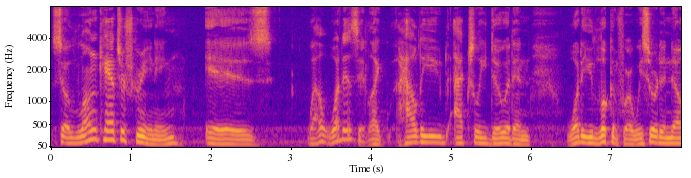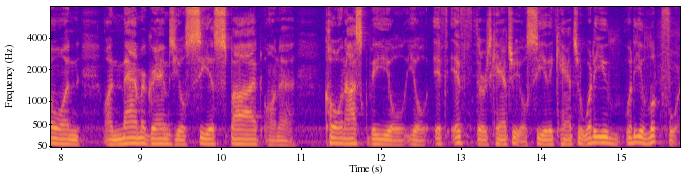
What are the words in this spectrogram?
so lung cancer screening is, well, what is it? Like, how do you actually do it and what are you looking for? We sort of know on, on mammograms, you'll see a spot on a colonoscopy. You'll, you'll, if, if there's cancer, you'll see the cancer. What do you, what do you look for?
